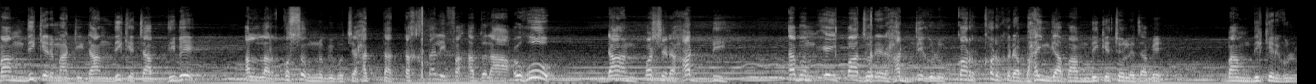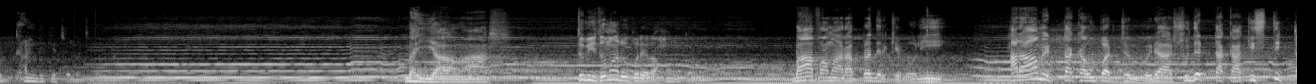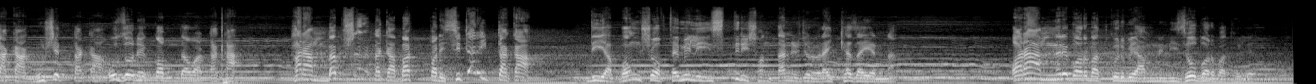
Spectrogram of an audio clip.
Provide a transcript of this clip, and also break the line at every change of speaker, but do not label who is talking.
বাম দিকের মাটি ডান দিকে চাপ দিবে। আল্লাহর কসম নবী বলছে, হাত্তা তখতালিফা আদলা ওহু ডান পাশের হাড্ডি এবং এই পাজরের হাড্ডিগুলো করখর করে ভাঙ্গা বাম দিকে চলে যাবে। বাম দিকেরগুলো ডান দিকে চলে যাবে। ভাইয়া আমার, তুমি তোমার উপরে রহম করো। বাপ আমার, আপনাদেরকে বলি, হারামের টাকা উপার্জন কইরা, সুদের টাকা, কিস্তির টাকা, ঘুষের টাকা, ওজনে কম দেওয়া টাকা হারাম ব্যবসার টাকা, বাটপারি, সিটারির টাকা দিয়া বংশ ফ্যামিলি স্ত্রী, সন্তানের জন্য রাখা যাইয়েন না। ওরা আমনে বরবাদ করবে, আমনে নিজেও বরবাদ হইলেন।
